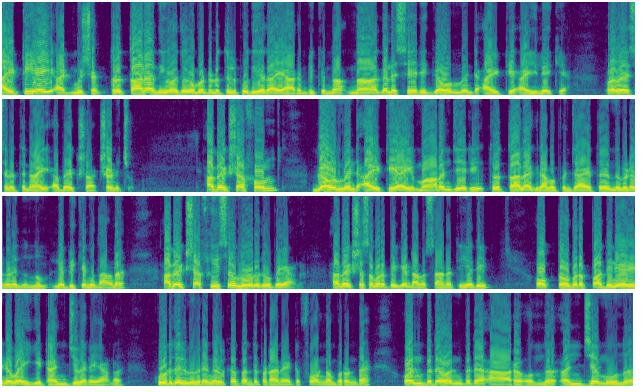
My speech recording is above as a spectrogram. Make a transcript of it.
I T I admission Thrithala നിയോജക മണ്ഡലത്തിൽ പുതിയതായി ആരംഭിക്കുന്ന നാഗലശ്ശേരി ഗവൺമെന്റ് ഐ ടി ഐയിലേക്ക് പ്രവേശനത്തിനായി അപേക്ഷ ക്ഷണിച്ചു. അപേക്ഷാ form government I T I Maranchery Thrithala ഗ്രാമപഞ്ചായത്ത് എന്നിവിടങ്ങളിൽ നിന്നും ലഭിക്കുന്നതാണ്. അപേക്ഷാ ഫീസ് നൂറ് രൂപയാണ്. അപേക്ഷ സമർപ്പിക്കേണ്ട അവസാന തീയതി ഒക്ടോബർ പതിനേഴിന് വൈകിട്ട് അഞ്ചു വരെയാണ്. കൂടുതൽ വിവരങ്ങൾക്ക് ബന്ധപ്പെടാനായിട്ട് ഫോൺ നമ്പറുണ്ട്. ഒൻപത് ഒൻപത് ആറ് ഒന്ന് അഞ്ച് മൂന്ന്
